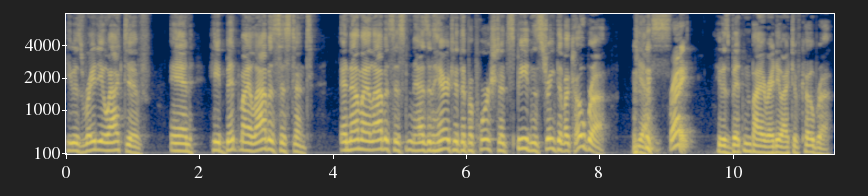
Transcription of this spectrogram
he was radioactive and he bit my lab assistant. And now my lab assistant has inherited the proportionate speed and strength of a cobra. Yes. right. He was bitten by a radioactive cobra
